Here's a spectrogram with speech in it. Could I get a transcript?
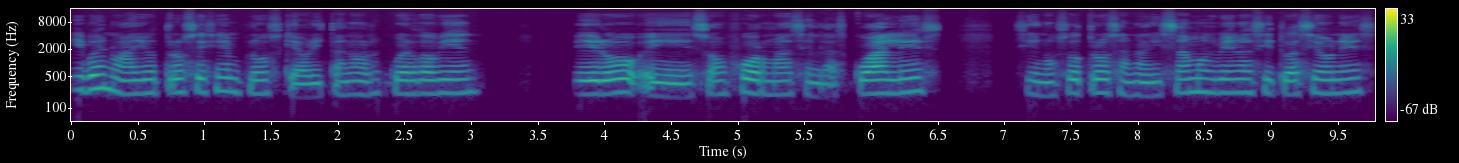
Y bueno, hay otros ejemplos que ahorita no recuerdo bien, pero eh, son formas en las cuales si nosotros analizamos bien las situaciones,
